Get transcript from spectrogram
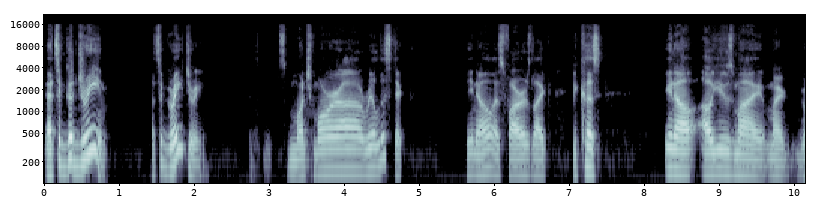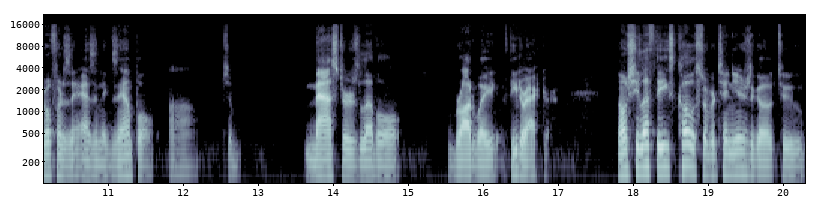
that's a good dream. That's a great dream. It's much more uh, realistic you know as far as like because you know i'll use my my girlfriend as, as an example uh, she's a master's level broadway theater actor. No she left the east coast over 10 years ago to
